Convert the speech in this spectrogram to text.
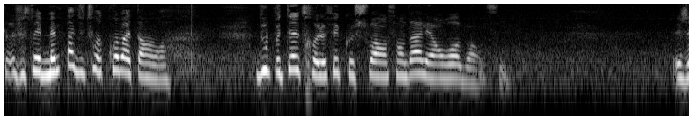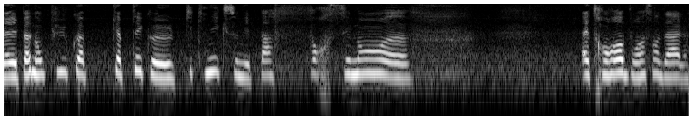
je ne savais même pas du tout à quoi m'attendre. D'où peut-être le fait que je sois en sandales et en robe hein, aussi. Et j'avais pas non plus cap- capté que le pique-nique, ce n'est pas forcément euh, être en robe ou en sandales.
